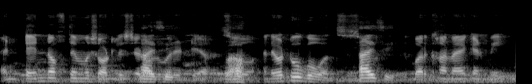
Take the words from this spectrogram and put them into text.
And 10 of them were shortlisted I all over see. India. Wow. So and there were two Goans. So I see. Barkha Naik and me.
